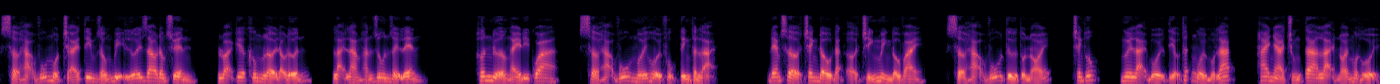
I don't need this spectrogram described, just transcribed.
sở hạ vũ một trái tim giống bị lưỡi dao đâm xuyên, loại kia không lời đau đớn, lại làm hắn run dày lên hơn nửa ngày đi qua, sở hạ vũ mới hồi phục tinh thần lại. Đem sở tranh đầu đặt ở chính mình đầu vai, sở hạ vũ từ tốn nói, tranh thúc, ngươi lại bồi tiểu thất ngồi một lát, hai nhà chúng ta lại nói một hồi.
